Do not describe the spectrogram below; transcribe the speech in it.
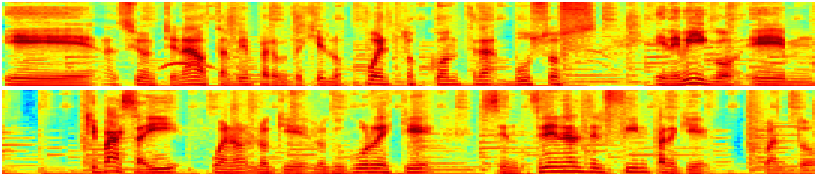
Eh, han sido entrenados también para proteger los puertos contra buzos enemigos. Eh, ¿Qué pasa ahí? Bueno, lo que, lo que ocurre es que se entrena al delfín para que cuando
